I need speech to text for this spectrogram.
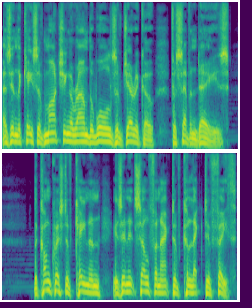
as in the case of marching around the walls of Jericho for seven days. The conquest of Canaan is in itself an act of collective faith.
